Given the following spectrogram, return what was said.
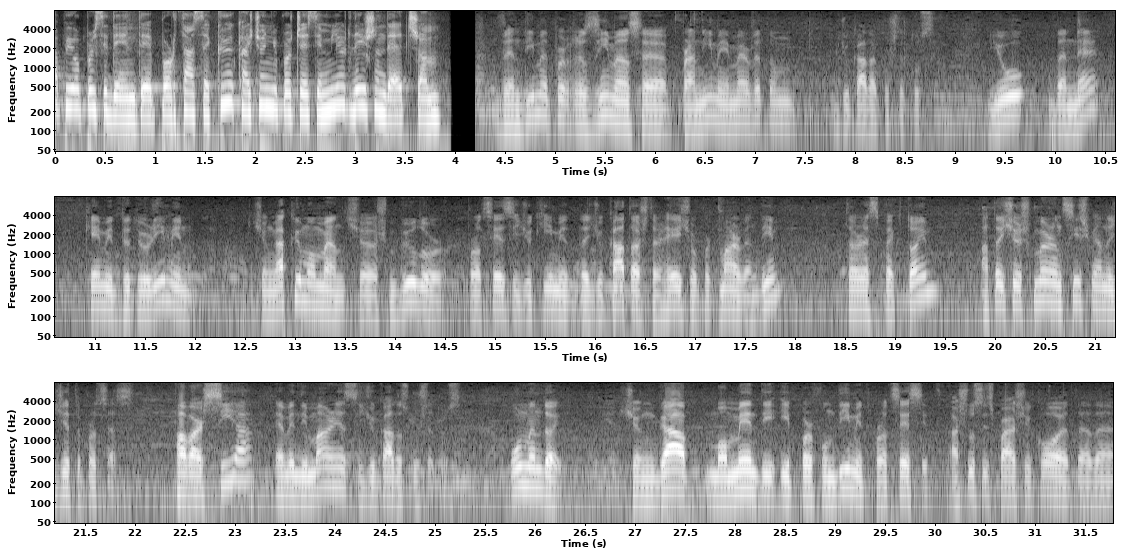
apo jo presidenti, por tha se ky ka qenë një proces i mirë dhe i shëndetshëm. Vendimet për rrëzime ose pranime i merr vetëm Gjykata Kushtetuese. Ju dhe ne kemi detyrimin që nga ky moment që është mbyllur procesi i gjykimit dhe gjykata është tërhequr për të marrë vendim, të respektojmë Atë që është më e rëndësishmja në gjithë këtë proces, pavarësia e vendimmarrjes së Gjykatës Kushtetuese. Unë mendoj që nga momenti i përfundimit të procesit, ashtu siç parashikohet edhe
